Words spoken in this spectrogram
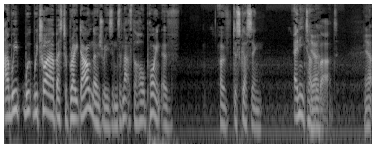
And we, we we try our best to break down those reasons, and that's the whole point of of discussing any type Yeah. of art. Yeah.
